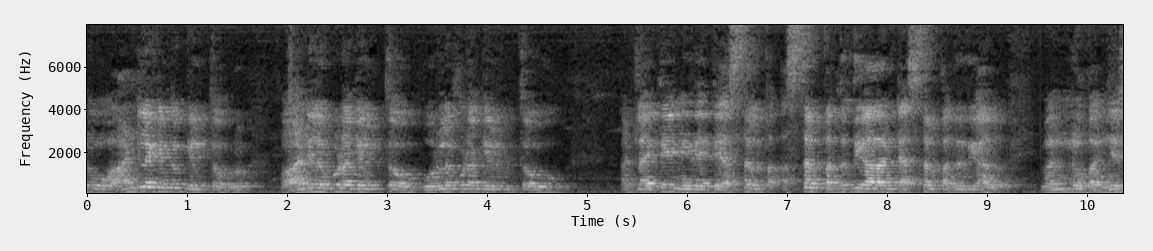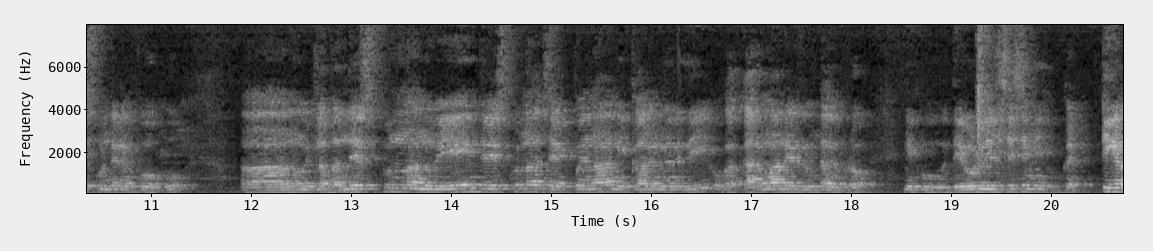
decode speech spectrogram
నువ్వు ఆంటీలకు ఎందుకు గెలుపుతావు బ్రో? నువ్వు ఆంటీలకు కూడా గెలుపుతావు పూర్లకు కూడా గెలుపుతావు. అట్లయితే నీదైతే అస్సలు అస్సలు పద్ధతి కాదంటే అస్సలు పద్ధతి కాదు. ఇవన్నీ నువ్వు బంద్ చేసుకుంటేనే పోపు నువ్వు ఇట్లా బంద్ చేసుకున్నా నువ్వు ఏం చేసుకున్నా చేయకపోయినా నీకు అనేది ఒక కర్మ అనేది ఉంటుంది బ్రో. నీకు దేవుడు పిలిచేసి నీకు గట్టిగా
